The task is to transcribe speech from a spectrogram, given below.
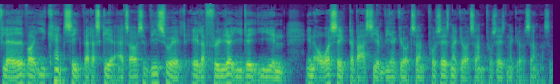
flade, hvor I kan se, hvad der sker, altså også visuelt, eller følger I det i en, en oversigt, der bare siger, at vi har gjort sådan, processen har gjort sådan, processen har gjort sådan, osv.?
